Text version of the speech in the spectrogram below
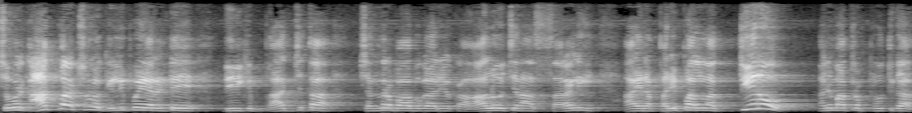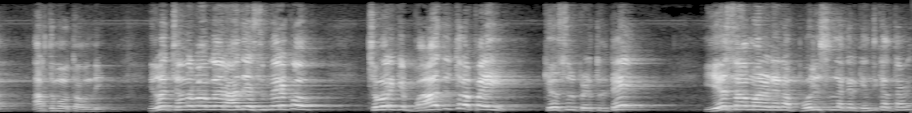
చివరికి ఆత్మరక్షణలోకి వెళ్ళిపోయారంటే దీనికి బాధ్యత చంద్రబాబు గారి యొక్క ఆలోచన సరళి ఆయన పరిపాలన తీరు అని మాత్రం పూర్తిగా అర్థమవుతా ఉంది. ఈరోజు చంద్రబాబు గారి ఆదేశం మేరకు చివరికి బాధితులపై కేసులు పెడుతుంటే ఏ సామాన్యుడైనా పోలీసుల దగ్గరికి ఎందుకు వెళ్తాడు?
